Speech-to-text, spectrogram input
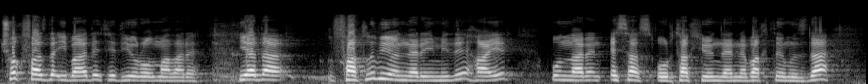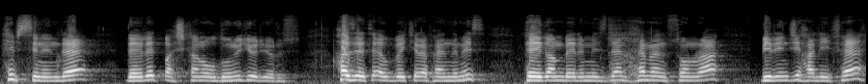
çok fazla ibadet ediyor olmaları ya da farklı bir yönleri miydi? Hayır. Bunların esas ortak yönlerine baktığımızda hepsinin de devlet başkanı olduğunu görüyoruz. Hazreti Ebubekir Efendimiz peygamberimizden hemen sonra birinci halife,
